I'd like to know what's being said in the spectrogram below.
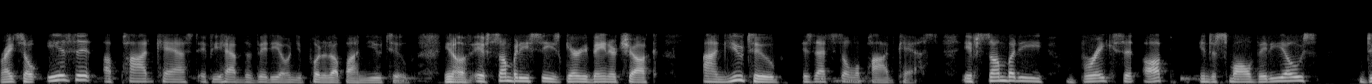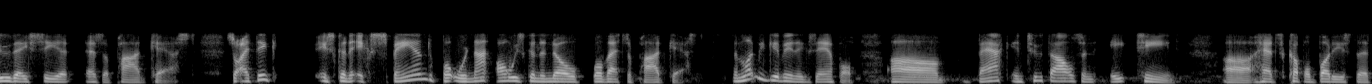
right? So is it a podcast if you have the video and you put it up on YouTube? You know, if, if somebody sees Gary Vaynerchuk on YouTube, is that still a podcast? If somebody breaks it up into small videos, do they see it as a podcast? So I think it's going to expand, but we're not always going to know, well, that's a podcast. And let me give you an example. Um, back in 2018, uh, had a couple buddies that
